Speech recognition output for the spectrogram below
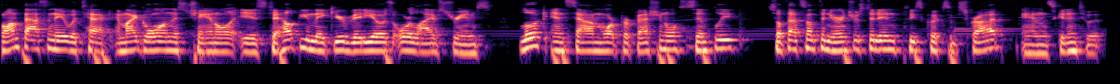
So I'm fascinated with tech and my goal on this channel is to help you make your videos or live streams look and sound more professional simply so if that's something you're interested in, please click subscribe and let's get into it.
